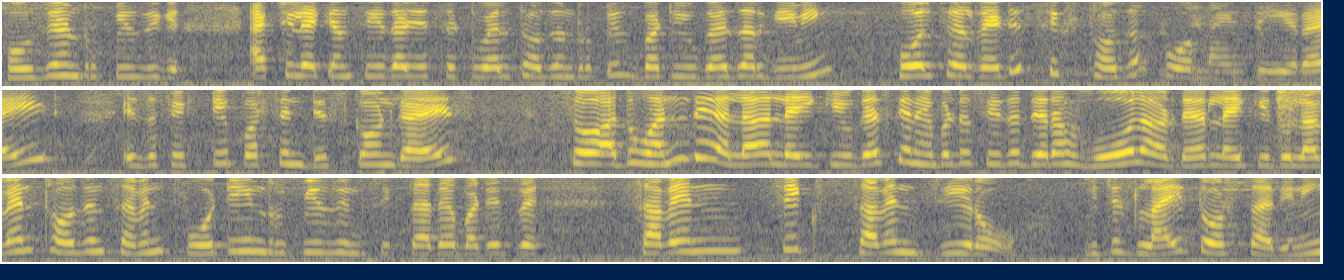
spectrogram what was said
thousand ರುಪೀಸಿಗೆ actually I can see that it's twelve thousand rupees but you guys are giving wholesale rate is six thousand four ninety right is a fifty percent discount guys so ಅದು ಒಂದೇ ಅಲ್ಲ like you guys can able to see the there are whole are there like ಇದು eleven thousand seven fourteen rupees ಇನ್ ಸಿಗ್ತಾ ಇದೆ but it's seven six seven zero which is live ತೋರಿಸ್ತಾ ಇದ್ದೀನಿ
